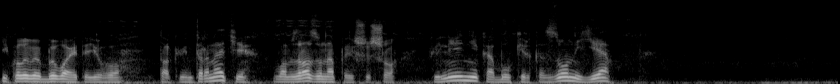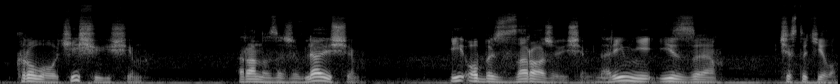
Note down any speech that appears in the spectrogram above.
І коли ви вбиваєте його так в інтернеті, вам зразу напишуть, що філійник або кірказон є кровоочищуючим, ранозаживляючим і обеззаражуючим на рівні із е, чистотілом.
